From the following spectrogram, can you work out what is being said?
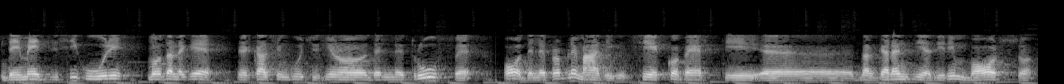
dei mezzi sicuri in modo tale che nel caso in cui ci siano delle truffe o delle problematiche si è coperti eh, dal garanzia di rimborso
